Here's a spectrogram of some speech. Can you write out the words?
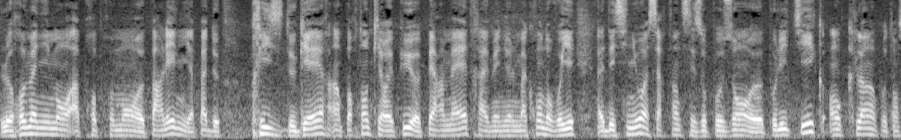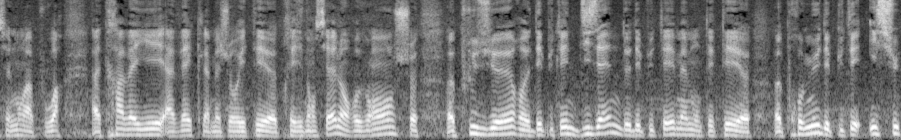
le remaniement à proprement parler, il n'y a pas de prise de guerre importante qui aurait pu permettre à Emmanuel Macron d'envoyer des signaux à certains de ses opposants politiques, enclins potentiellement à pouvoir euh, travailler avec la majorité euh, présidentielle. En revanche, euh, plusieurs députés, une dizaine de députés même ont été promus, députés issus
